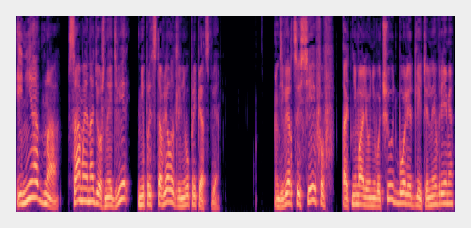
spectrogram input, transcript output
и ни одна, самая надежная дверь, не представляла для него препятствия. Дверцы сейфов отнимали у него чуть более длительное время.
